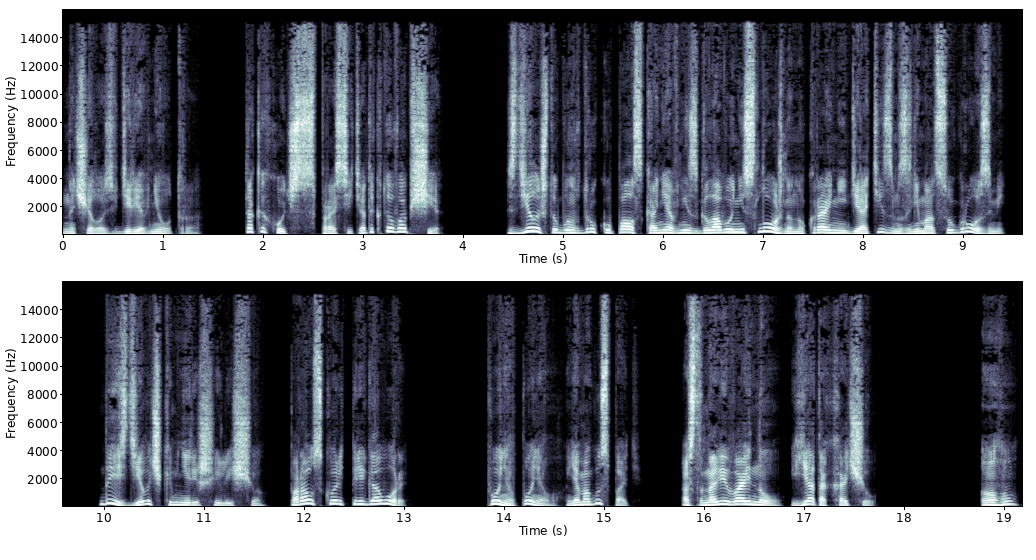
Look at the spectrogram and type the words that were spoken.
Началось в деревне утро. Так и хочется спросить, а ты кто вообще? Сделать, чтобы он вдруг упал с коня вниз головой, несложно, но крайний идиотизм заниматься угрозами. Да и с девочками не решили еще. Пора ускорить переговоры. Понял, понял. Я могу спать? Останови войну. Я так хочу. Угу.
